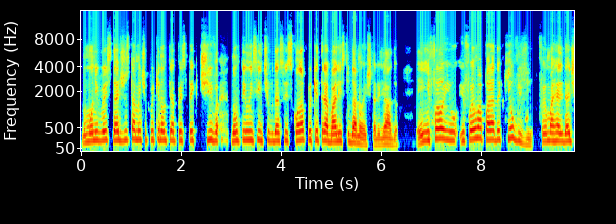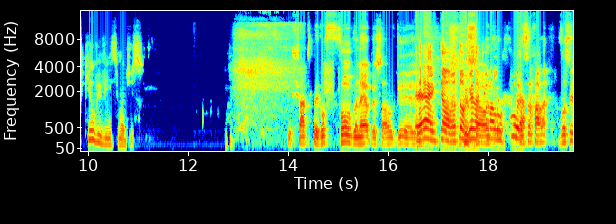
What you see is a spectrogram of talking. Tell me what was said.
numa universidade justamente porque não tem a perspectiva, não tem o incentivo da sua escola, porque trabalha e estuda à noite, tá ligado? E foi, e foi uma parada que eu vivi, foi uma realidade que eu vivi em cima disso. O chat pegou fogo, né, o pessoal? É, então, eu tô vendo pessoal, aqui uma loucura. Você fala, você,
